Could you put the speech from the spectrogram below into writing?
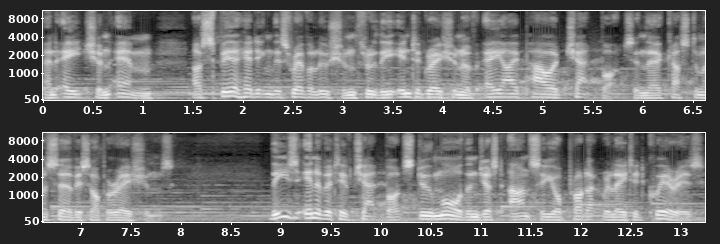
and H&M are spearheading this revolution through the integration of AI-powered chatbots in their customer service operations. These innovative chatbots do more than just answer your product-related queries.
